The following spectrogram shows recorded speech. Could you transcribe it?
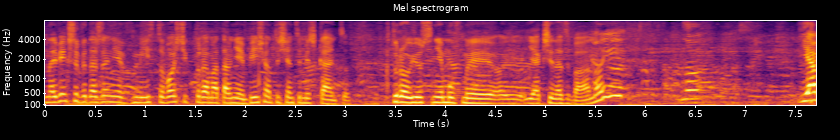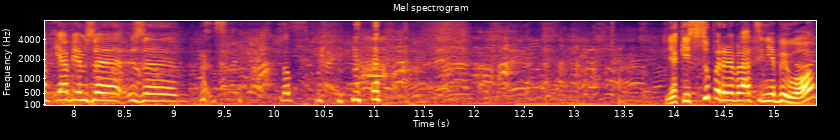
największe wydarzenie w miejscowości, która ma tam, nie wiem, 50 tysięcy mieszkańców, którą już nie mówmy, o, jak się nazywa, no i, no, ja, ja wiem, że, że, no, Jakiejś super rewelacji nie było,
